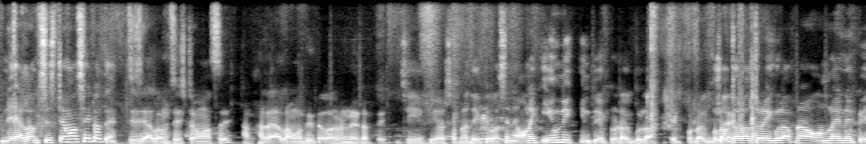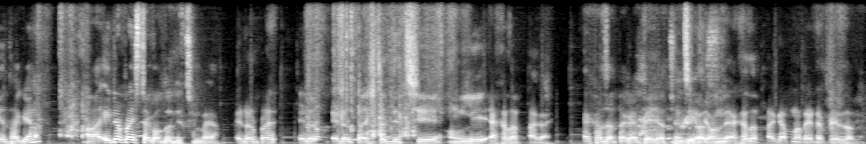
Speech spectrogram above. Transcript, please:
মানে অ্যালার্ম সিস্টেম আছে এটাতে? জি জি অ্যালার্ম সিস্টেম আছে। আপনারা অ্যালার্মও দিতে পারবেন এটাতে। জি ভিউয়ার্স আপনারা দেখতে পাচ্ছেন অনেক ইউনিক কিন্তু এই প্রোডাক্টগুলো এই প্রোডাক্টগুলো সচরাচর এগুলো আপনারা অনলাইনে পেয়ে থাকেন। এটার প্রাইসটা কত দিচ্ছেন ভাইয়া? এটার প্রাইস এটার প্রাইসটা দিচ্ছি অনলি এক হাজার টাকায়। এক হাজার টাকায় পেয়ে যাচ্ছেন। জি অনলি এক হাজার টাকা আপনারা এটা পেয়ে যাবেন।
